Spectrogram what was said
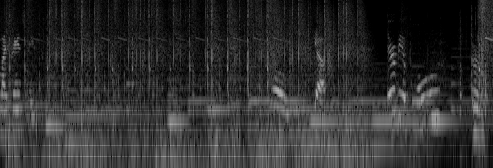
my fans made. Oh, yeah. There'll be a poll um,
